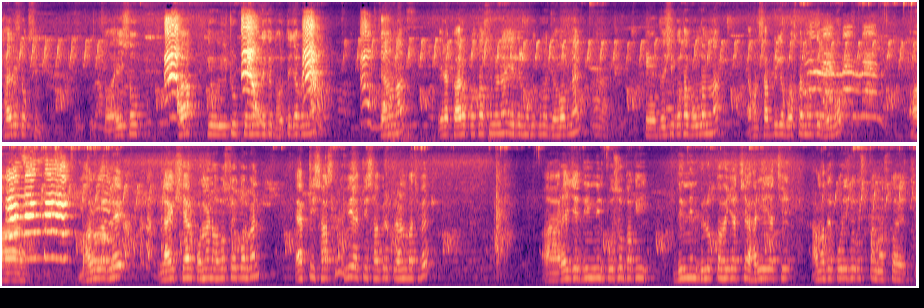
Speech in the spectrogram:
থাইরোটক্সিন। তো এইসব সাপ কেউ ইউটিউব চ্যানেল দেখে ধরতে যাবেন না। কেননা, এরা কারও কথা শুনে না এদের মুখে কোনো জবাব নেই। তো বেশি কথা বললাম না। এখন সাপটিকে বস্তার মধ্যে ভরবো। আর ভালো লাগলে লাইক শেয়ার কমেন্ট অবশ্যই করবেন। একটি শ্বাস সাবস্ক্রাইবে একটি সাপের প্রাণ বাঁচবে। আর এই যে দিন দিন পশু পাখি দিন দিন বিলুপ্ত হয়ে যাচ্ছে, হারিয়ে যাচ্ছে, আমাদের পরিবেশটা নষ্ট হয়ে যাচ্ছে।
